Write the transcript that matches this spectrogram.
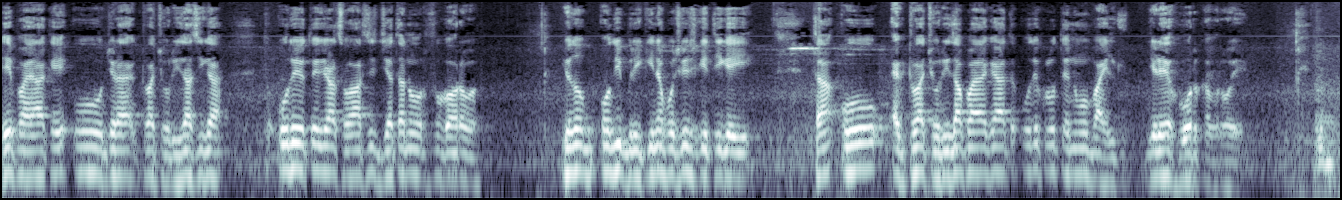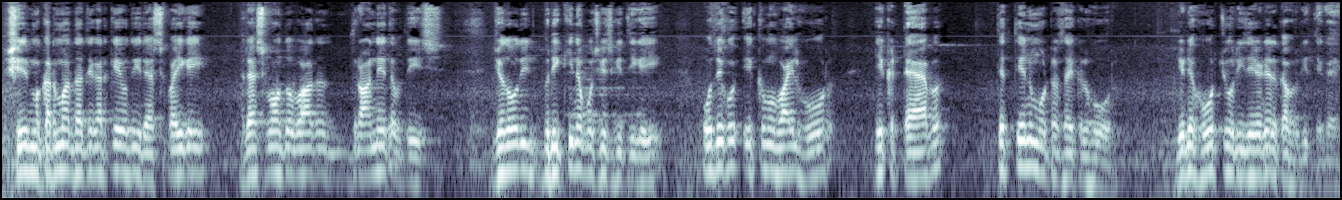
ਇਹ ਪਾਇਆ ਕਿ ਉਹ ਜਿਹੜਾ ਐਕਟਿਵਾ ਚੋਰੀ ਦਾ ਸੀਗਾ, ਤੇ ਉਹਦੇ ਉੱਤੇ ਜਿਹੜਾ ਸਵਾਰ ਸੀ ਜਤਨ ਉਰਫ ਗੌਰਵ, ਜਦੋਂ ਉਹਦੀ ਬਰੀਕੀ ਨਾਲ ਪੁੱਛਗਿੱਛ ਕੀਤੀ ਗਈ ਤਾਂ ਉਹ ਐਕਟਿਵਾ ਚੋਰੀ ਦਾ ਪਾਇਆ ਗਿਆ ਤੇ ਉਹਦੇ ਕੋਲੋਂ ਤਿੰਨ ਮੋਬਾਈਲ ਜਿਹੜੇ ਹੋਰ ਰਿਕਵਰ ਹੋਏ। ਸ਼ੇ ਮੁਕੱਦਮਾ ਦਰਜ ਕਰਕੇ ਉਹਦੀ ਅਰੈਸਟ ਪਾਈ ਗਈ। ਅਰੈਸਟ ਪਾਉਣ ਤੋਂ ਬਾਅਦ ਦੌਰਾਨੇ ਤਫਤੀਸ਼, ਜਦੋਂ ਉਹਦੀ ਬਰੀਕੀ ਨਾਲ ਪੁੱਛਗਿੱਛ ਕੀਤੀ ਗਈ, ਉਹਦੇ ਕੋਲ ਇੱਕ ਮੋਬਾਈਲ ਹੋਰ, ਇੱਕ ਟੈਬ ਤੇ ਤਿੰਨ ਮੋਟਰਸਾਈਕਲ ਹੋਰ, ਜਿਹੜੇ ਹੋਰ ਚੋਰੀ ਦੇ ਜਿਹੜੇ ਰਿਕਵਰ ਕੀਤੇ ਗਏ।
